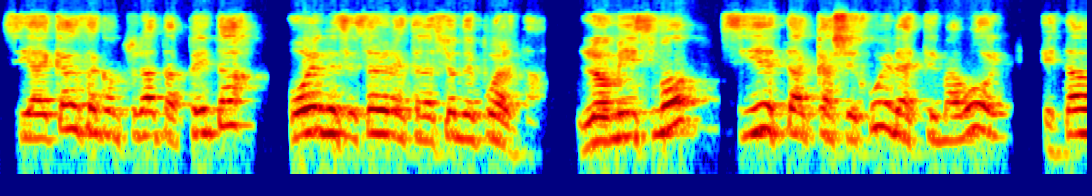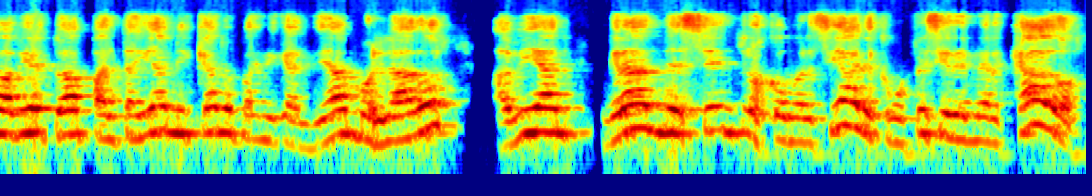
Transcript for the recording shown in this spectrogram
si alcanza con su lata Petah o es necesaria la instalación de puerta. Lo mismo si esta callejuela, este Maboy, estaba abierto a Paltayam y Cano De ambos lados habían grandes centros comerciales como especie de mercados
